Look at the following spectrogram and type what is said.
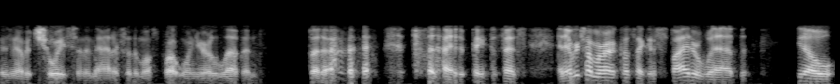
I didn't have a choice in the matter for the most part when you're 11. But uh, but I had to paint the fence, and every time I ran across like a spider web, you know,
